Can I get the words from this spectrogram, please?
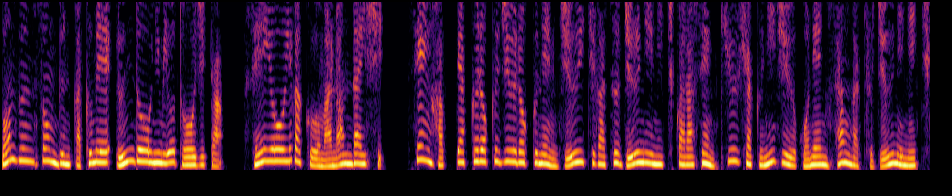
孫文孫文革命運動に身を投じた西洋医学を学んだ医師。1866年11月12日から1925年3月12日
